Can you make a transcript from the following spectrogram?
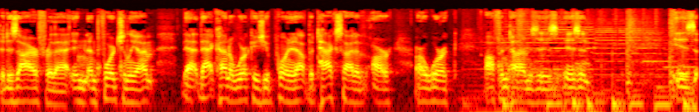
the desire for that. And unfortunately, I'm that, that kind of work, as you pointed out, the tax side of our, our work oftentimes is, isn't is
